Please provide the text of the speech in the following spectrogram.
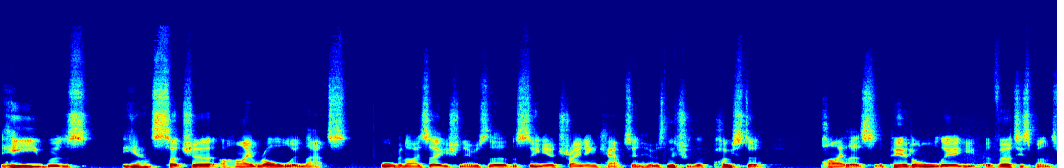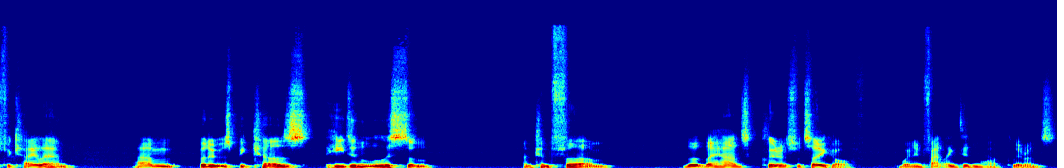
he was he had such a, a, high role in that organization. He was the, the senior training captain who was literally the poster pilots appeared on all the advertisements for KLM. Um, but it was because he didn't listen and confirm that they had clearance for takeoff when in fact they didn't have clearance.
